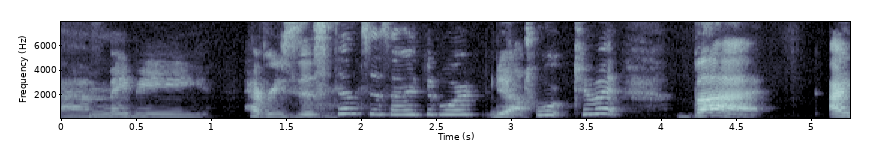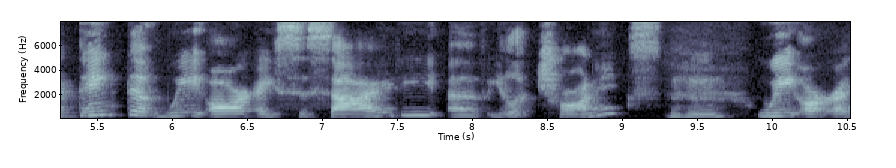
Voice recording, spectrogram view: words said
um, maybe have resistance is that a good word Yeah. to, to it, but I think that we are a society of electronics. hmm we are a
